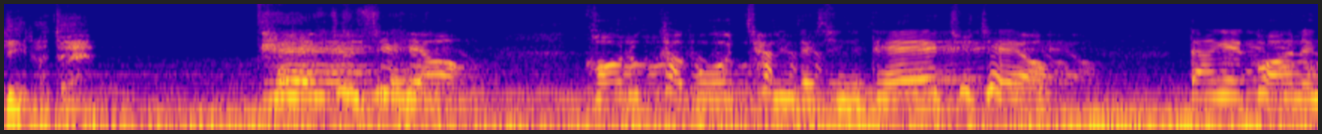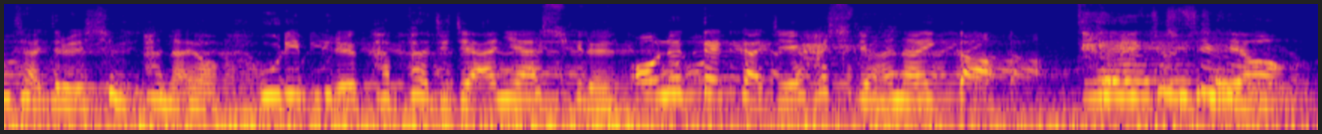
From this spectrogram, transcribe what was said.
이르되 대주제여 거룩하고 참되신 대주제여 땅에 거하는 자들을 심판하여 우리 피를 갚아주지 아니하시기를 어느 때까지 하시려 하나이까? 대주제여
